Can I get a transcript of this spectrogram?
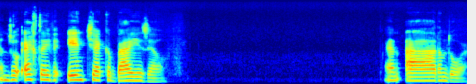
En zo echt even inchecken bij jezelf. En adem door.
